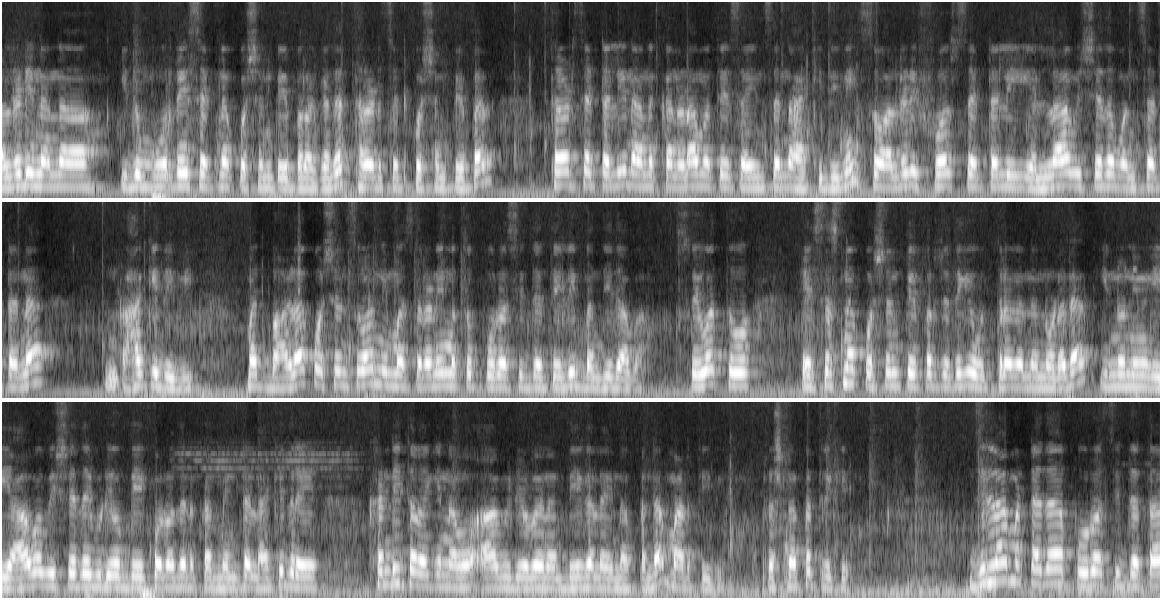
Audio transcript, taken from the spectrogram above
ಆಲ್ರೆಡಿ ನನ್ನ ಇದು ಮೂರನೇ ಸೆಟ್ನ ಕ್ವಶನ್ ಪೇಪರ್ ಆಗಿದೆ third set question paper third ಸೆಟ್ಟಲ್ಲಿ ನಾನು ಕನ್ನಡ ಮತ್ತು ಸೈನ್ಸನ್ನು ಹಾಕಿದ್ದೀನಿ. ಸೊ ಆಲ್ರೆಡಿ ಫಸ್ಟ್ ಸೆಟ್ಟಲ್ಲಿ ಎಲ್ಲ ವಿಷಯದ ಒಂದು ಸೆಟ್ಟನ್ನು ಹಾಕಿದ್ದೀವಿ. ಮತ್ತು ಬಹಳ ಕ್ವಶನ್ಸ್ಗಳು ನಿಮ್ಮ ಸರಣಿ ಮತ್ತು ಪೂರ್ವ ಸಿದ್ಧತೆಯಲ್ಲಿ ಬಂದಿದ್ದಾವೆ ಸೊ ಇವತ್ತು ಎಸ್ ಎಸ್ನ ಕ್ವಶನ್ ಪೇಪರ್ ಜೊತೆಗೆ ಉತ್ತರಗಳನ್ನು ನೋಡಿದೆ ಇನ್ನು ನಿಮಗೆ ಯಾವ ವಿಷಯದ ವಿಡಿಯೋ ಬೇಕು ಅನ್ನೋದನ್ನು ಕಮೆಂಟಲ್ಲಿ ಹಾಕಿದರೆ ಖಂಡಿತವಾಗಿ ನಾವು ಆ ವಿಡಿಯೋಗಳನ್ನು ಬೇಗ ಲೈನಪ್ಪನ್ನು ಮಾಡ್ತೀವಿ. ಪ್ರಶ್ನೆ ಪತ್ರಿಕೆ. ಜಿಲ್ಲಾ ಮಟ್ಟದ ಪೂರ್ವ ಸಿದ್ಧತಾ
